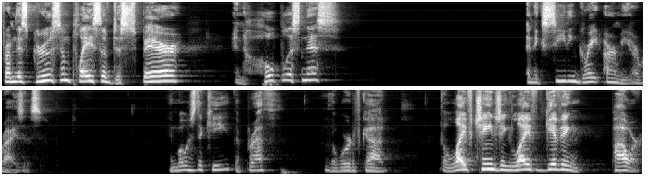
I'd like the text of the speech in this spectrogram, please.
From this gruesome place of despair and hopelessness, an exceeding great army arises. And what was the key? The breath of the Word of God, the life changing, life giving power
